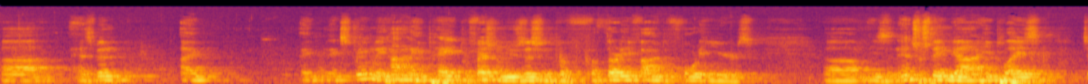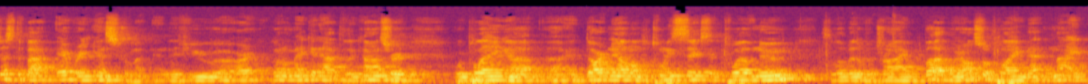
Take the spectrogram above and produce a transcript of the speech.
uh, has been a, a, an extremely highly paid professional musician for, for 35 to 40 years. Um, he's an interesting guy. He plays just about every instrument. And if you are going to make it out to the concert, we're playing uh, uh, at Dardanelle on the 26th at 12 noon. It's a little bit of a drive, but we're also playing that night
